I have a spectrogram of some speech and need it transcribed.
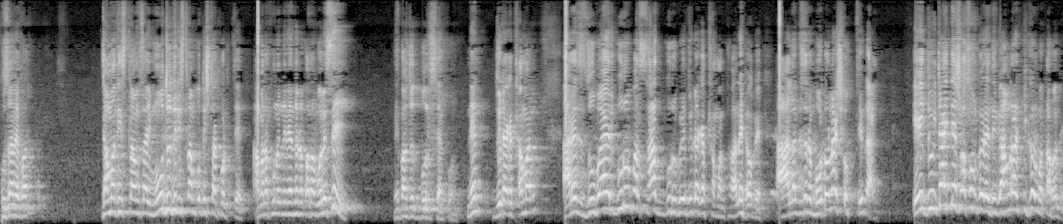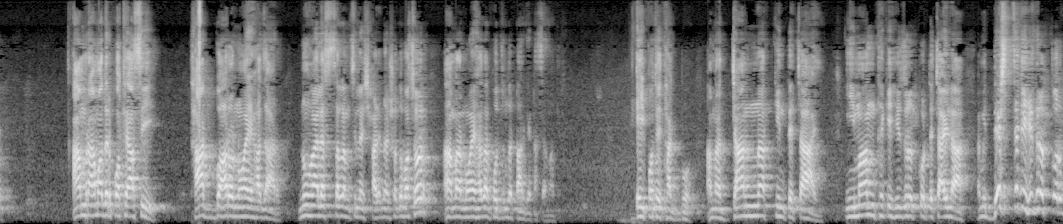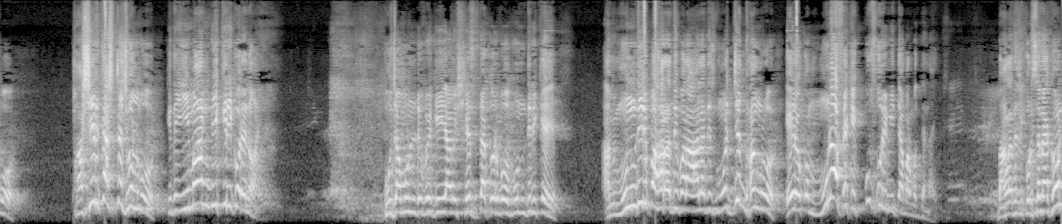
বুঝান এবার। জামাত ইসলাম চাই, মৌদুদের ইসলাম প্রতিষ্ঠা করতে। আমরা কোনোদিন এদের কথা বলেছি? হেফাজত বলছে এখন। নেন দুটাকে থামান। আরে জুবাইয়ের গ্রুপ আর সাত গ্রুপ এই দুটাকে থামান তাহলে হবে। আল্লাহ দেশের ভোটও নাই, শক্তি নাই। এই দুইটাই দেশ অসল করে দিবে, আমরা কি করব তাহলে? আমরা আমাদের পথে আসি থাকব আরও নয় হাজার। নুহ আলাহিসাল্লাম ছিলেন সাড়ে নয় শত বছর, আমরা নয় হাজার পর্যন্ত টার্গেট আছে আমাদের। এই পথে থাকব। আমরা জান্নাত কিনতে চাই। ইমান থেকে হিজরত করতে চাই না। আমি দেশ থেকে হিজরত করব। ফাঁসির কাজটা ঝুলবো, কিন্তু ইমান বিক্রি করে নয়। পূজা মণ্ডপে গিয়ে আমি সেজদা করব মন্দিরকে। আমি মন্দির পাহারা দিব আর আহলাদিস মসজিদ ভাঙবো। এরকম মুনাফেকে কুফুরি নিতে আমার মধ্যে নাই। বাংলাদেশে করছে না এখন?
